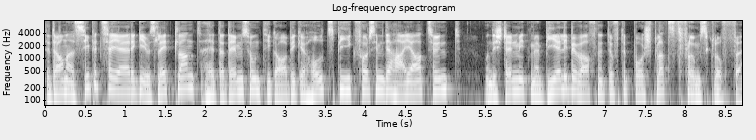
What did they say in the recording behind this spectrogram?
Der damals 17-Jährige aus Lettland hat an dem Sonntagabend ein Holzbeig vor seinem Zuhause angezündet und ist dann mit einem Bieli bewaffnet auf den Postplatz zu Flums gelaufen.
